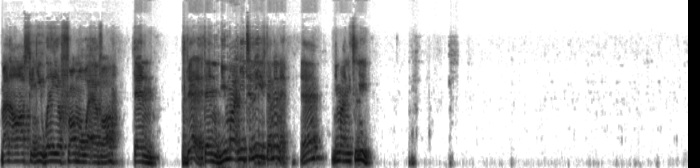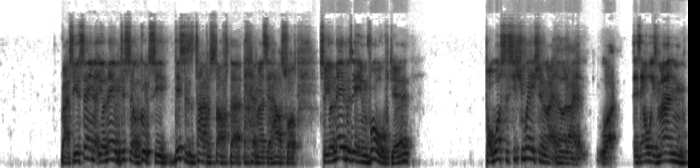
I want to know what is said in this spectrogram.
man are asking you where you're from or whatever, then yeah, then you might need to leave, then innit? Yeah, you might need to leave. Right, so you're saying that your neighbor, this is a good, see, this is the type of stuff that I say house swaps. So your neighbors are involved, yeah? But what's the situation like? Like, what? Is there always man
